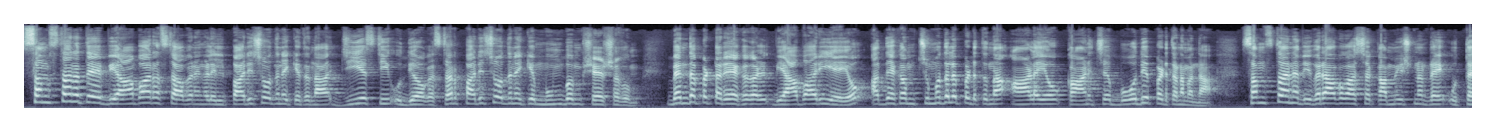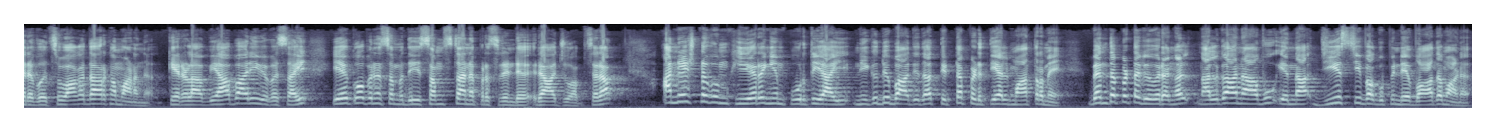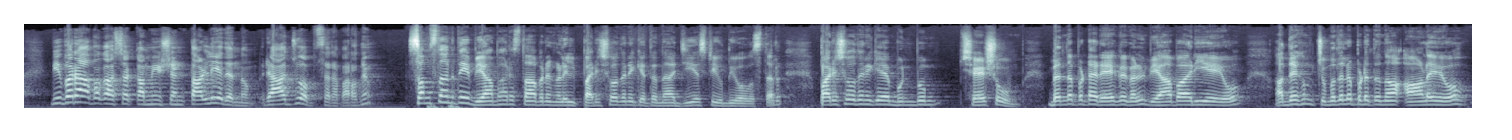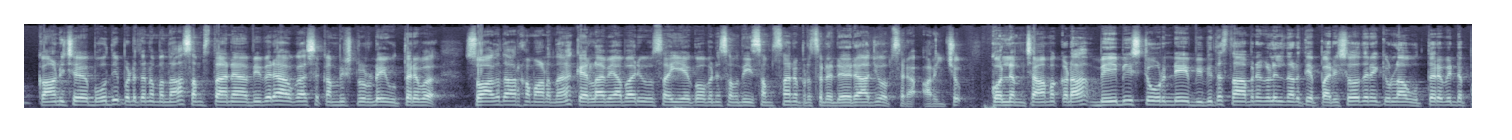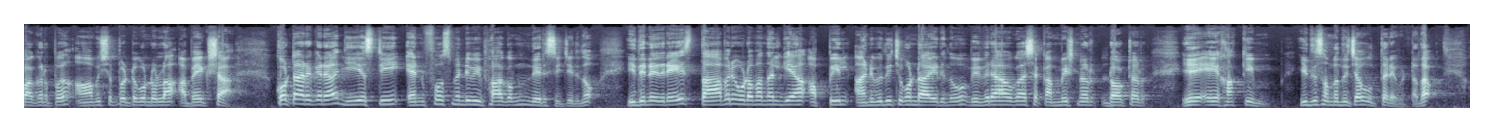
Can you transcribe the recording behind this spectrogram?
സംസ്ഥാനത്തെ വ്യാപാര സ്ഥാപനങ്ങളിൽ പരിശോധനയ്ക്കെത്തുന്ന ജി എസ് ടി ഉദ്യോഗസ്ഥർ പരിശോധനയ്ക്ക് മുമ്പും ശേഷവും ബന്ധപ്പെട്ട രേഖകൾ വ്യാപാരിയെയോ അദ്ദേഹം ചുമതലപ്പെടുത്തുന്ന ആളെയോ കാണിച്ച് ബോധ്യപ്പെടുത്തണമെന്ന സംസ്ഥാന വിവരാവകാശ കമ്മീഷണറുടെ ഉത്തരവ് സ്വാഗതാർഹമാണെന്ന് കേരള വ്യാപാരി വ്യവസായി ഏകോപന സമിതി സംസ്ഥാന പ്രസിഡന്റ് രാജു അപ്സര. അന്വേഷണവും ഹിയറിംഗും പൂർത്തിയായി നികുതി ബാധ്യത തിട്ടപ്പെടുത്തിയാൽ മാത്രമേ ബന്ധപ്പെട്ട വിവരങ്ങൾ നൽകാനാവൂ എന്ന ജി വകുപ്പിന്റെ വാദമാണ് വിവരാവകാശ കമ്മീഷൻ തള്ളിയതെന്നും രാജു അപ്സര പറഞ്ഞു. സംസ്ഥാനത്തെ വ്യാപാര സ്ഥാപനങ്ങളിൽ പരിശോധനയ്ക്കെത്തുന്ന ജി എസ് ടി ഉദ്യോഗസ്ഥർ പരിശോധനയ്ക്ക് മുൻപും ശേഷവും ബന്ധപ്പെട്ട രേഖകൾ വ്യാപാരിയെയോ അദ്ദേഹം ചുമതലപ്പെടുത്തുന്ന ആളെയോ കാണിച്ച് ബോധ്യപ്പെടുത്തണമെന്ന സംസ്ഥാന വിവരാവകാശ കമ്മീഷണറുടെ ഉത്തരവ് സ്വാഗതാർഹമാണെന്ന് കേരള വ്യാപാരി വ്യവസായി ഏകോപന സമിതി സംസ്ഥാന പ്രസിഡന്റ് രാജു അപ്സര അറിയിച്ചു. കൊല്ലം ചാമക്കട ബേബി സ്റ്റോറിന്റെ വിവിധ സ്ഥാപനങ്ങളിൽ നടത്തിയ പരിശോധനയ്ക്കുള്ള ഉത്തരവിന്റെ പകർപ്പ് ആവശ്യപ്പെട്ടുകൊണ്ടുള്ള അപേക്ഷ Kottarakkara G S T enforcement വിഭാഗം നിരസിച്ചിരുന്നു. ഇതിനെതിരെ സ്ഥാപന ഉടമ നൽകിയ അപ്പീൽ അനുവദിച്ചുകൊണ്ടായിരുന്നു വിവരാവകാശ commissioner doctor A A Hakeem ഇത് സംബന്ധിച്ച ഉത്തരവിട്ടത്.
